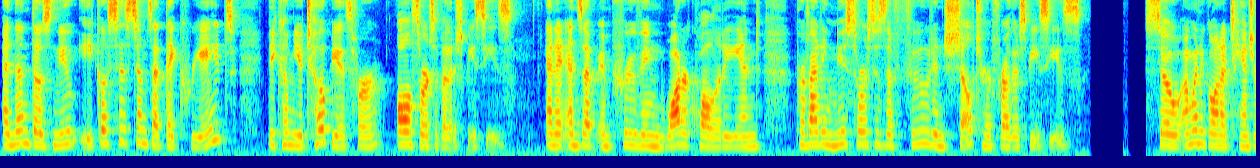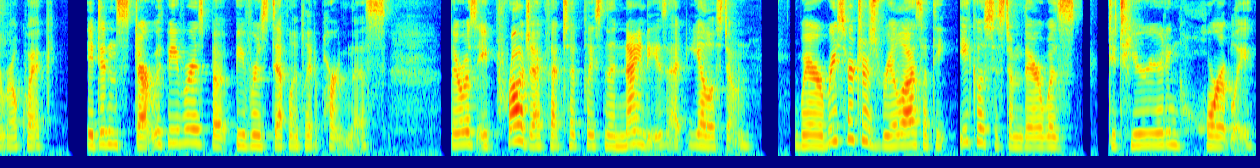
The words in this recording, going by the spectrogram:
And then those new ecosystems that they create become utopias for all sorts of other species. And it ends up improving water quality and providing new sources of food and shelter for other species. So, I'm going to go on a tangent real quick. It didn't start with beavers, but beavers definitely played a part in this. there was a project that took place in the 90s at Yellowstone where researchers realized that the ecosystem there was deteriorating horribly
